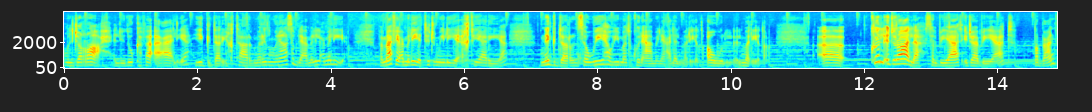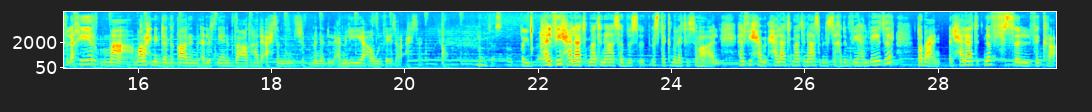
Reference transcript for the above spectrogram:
والجراح اللي ذو كفاءة عالية يقدر يختار المريض المناسب لعمل العملية. فما في عملية تجميلية اختيارية نقدر نسويها وهي ما تكون آمنة على المريض أو المريضة. آه كل إجراء له سلبيات إيجابيات. طبعا في الأخير ما ما راح نقدر نقارن الاثنين ببعض هذا أحسن من من العملية أو الفيزر أحسن. ممتاز. طيب هل في حالات ما تناسب؟ بس, بس تكملة السؤال. هل في حالات ما تناسب نستخدم فيها الفيزر؟ طبعا الحالات نفس الفكرة.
